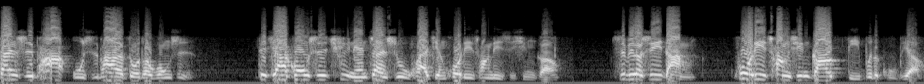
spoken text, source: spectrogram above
三十趴、五十趴的多头攻势？这家公司去年赚十五块钱，获利创历史新高，是不是又是一档获利创新高底部的股票？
